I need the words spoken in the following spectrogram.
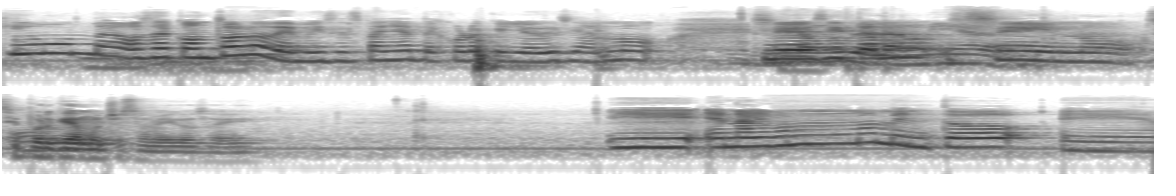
¿Qué onda? O sea, con todo lo de Miss España, te juro que yo decía, no, Sí, estamos de la necesitamos... mierda. Sí, no. Sí, porque hay muchos amigos ahí. Y en algún momento, eh,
